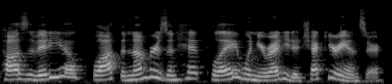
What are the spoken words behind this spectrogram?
Pause the video, plot the numbers, and hit play when you're ready to check your answer.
